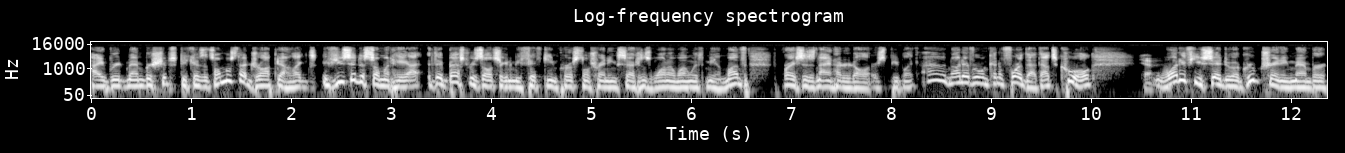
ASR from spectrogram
hybrid memberships because it's almost that drop down. Like if you said to someone, "Hey, I, the best results are going to be 15 personal training sessions one on one with me a month. The price is $900." People like, "Oh, not everyone can afford that. That's cool." Yep. What if you said to a group training member,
